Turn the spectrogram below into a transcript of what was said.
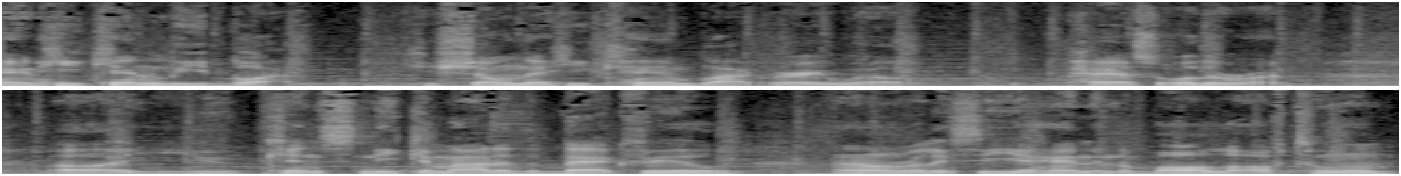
and he can lead block. He's shown that he can block very well, pass or the run. Uh, you can sneak him out of the backfield. I don't really see you handing the ball off to him.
